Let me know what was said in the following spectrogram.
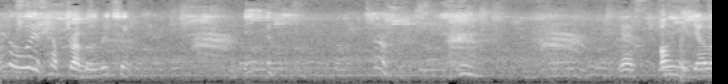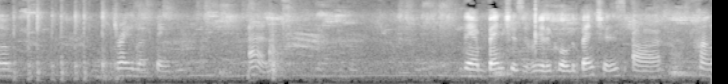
I always have trouble reaching. Yes, on the yellow trailer thing. And their benches are really cool. The benches are hung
